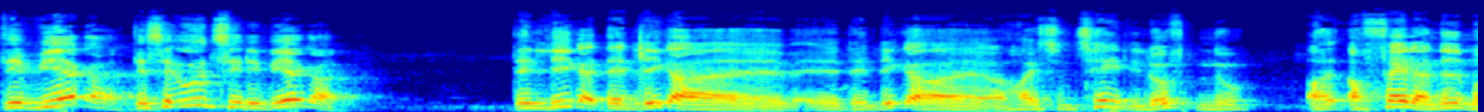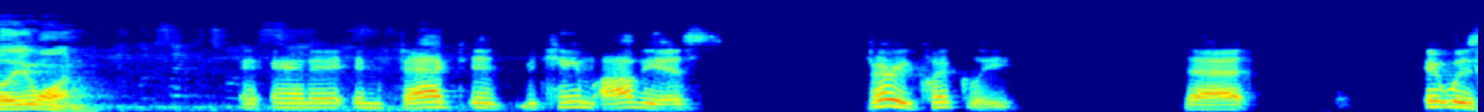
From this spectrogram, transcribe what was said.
Det virker! Det ser ud til, at det virker! Den ligger, den ligger, øh, den ligger øh, horisontalt i luften nu, og, og falder ned mod jorden. And it, in fact it became obvious very quickly that it was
